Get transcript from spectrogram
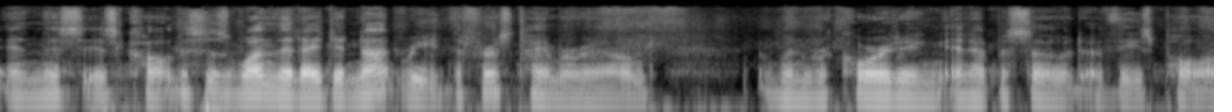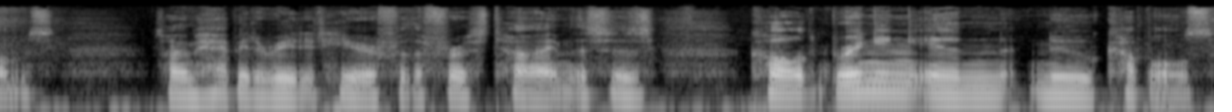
And this is called, this is one that I did not read the first time around when recording an episode of these poems. So I'm happy to read it here for the first time. This is called Bringing in New Couples.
